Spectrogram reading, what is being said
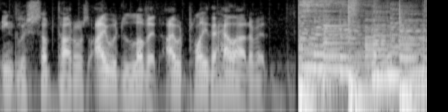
English subtitles, I would love it. I would play the hell out of it.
